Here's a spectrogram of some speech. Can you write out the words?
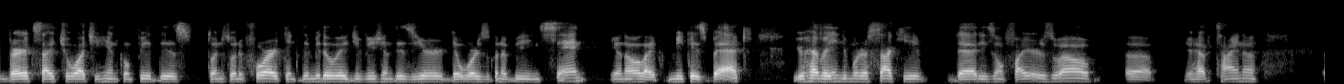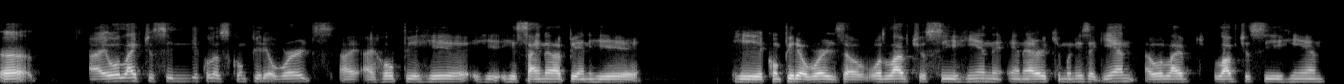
very excited to watch him compete this 2024. I think the middleweight division this year, the world is going to be insane. You know, like Mica is back. You have Andy Murasaki that is on fire as well. Uh, you have Tainan. Uh, I would like to see Nicholas compete at Worlds. I, I hope he, he he sign up and he he competed awards. I would love to see him and Eric Muniz again. I would love love to see him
